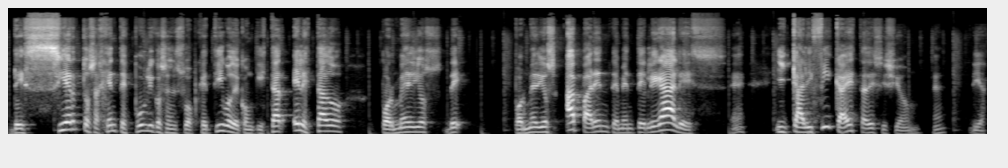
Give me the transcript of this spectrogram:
de ciertos agentes públicos en su objetivo de conquistar el Estado por medios, de, por medios aparentemente legales. ¿eh? Y califica esta decisión, ¿eh? Díaz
